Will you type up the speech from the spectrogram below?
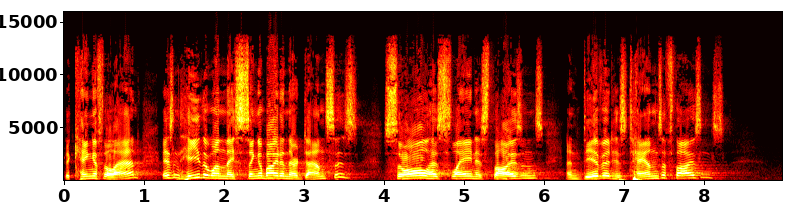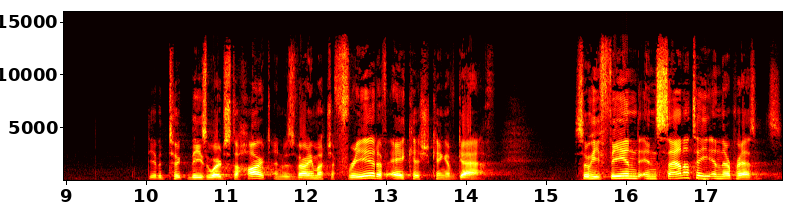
The king of the land? Isn't he the one they sing about in their dances? Saul has slain his thousands, and David his tens of thousands. David took these words to heart and was very much afraid of Achish, king of Gath. So he feigned insanity in their presence.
